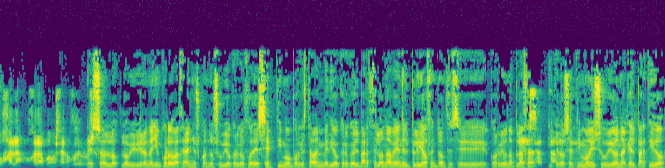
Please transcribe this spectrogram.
ojalá, ojalá podamos tener un futuro. Eso lo, vivieron ahí en Córdoba hace años, cuando subió creo que fue de séptimo, porque estaba en medio creo que el Barcelona B en el playoff, entonces eh, corrió una plaza y quedó séptimo y subió en aquel partido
